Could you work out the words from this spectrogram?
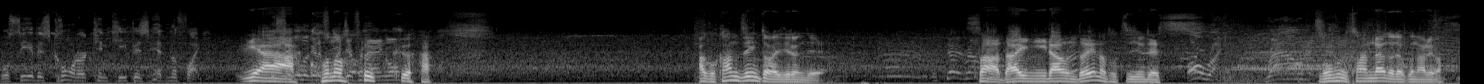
We'll see if his corner can keep his head in the fight. いやーこのフックは顎完全に取られてるんでさあ第2ラウンドへの突入です All right, round 5分3ラウンドで行われます.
